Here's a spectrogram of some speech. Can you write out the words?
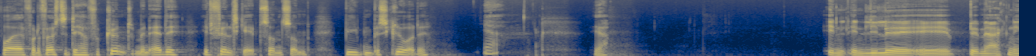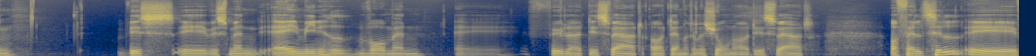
For, for det første, det har forkyndt, men er det et fællesskab, sådan som Bibelen beskriver det? En, en lille øh, bemærkning. Hvis, øh, hvis man er i en menighed, hvor man øh, føler, at det er svært at danne relationer, og det er svært at falde til, øh,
